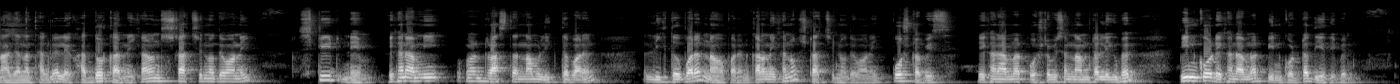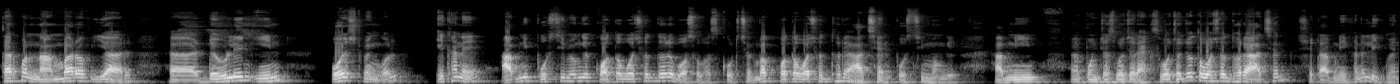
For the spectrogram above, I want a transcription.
না জানা থাকলে লেখার দরকার নেই, কারণ স্টার চিহ্ন দেওয়া নেই। স্ট্রিট নেম এখানে আপনি আপনার রাস্তার নাম লিখতে পারেন, লিখতেও পারেন, নাও পারেন, কারণ এখানেও স্টার চিহ্ন দেওয়া নেই। পোস্ট অফিস এখানে আপনার পোস্ট অফিসের নামটা লিখবেন পিনকোড এখানে আপনার পিনকোডটা দিয়ে দিবেন। তারপর number of year dwelling in West Bengal এখানে আপনি পশ্চিমবঙ্গে কত বছর ধরে বসবাস করছেন বা কত বছর ধরে আছেন পশ্চিমবঙ্গে? আপনি পঞ্চাশ বছর, একশো বছর, যত বছর ধরে আছেন, সেটা আপনি এখানে লিখবেন।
